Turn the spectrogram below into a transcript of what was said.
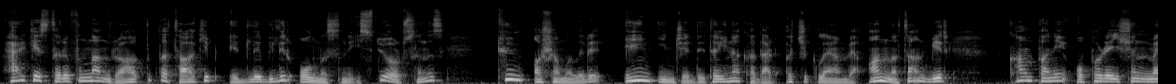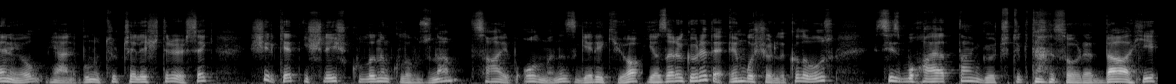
herkes tarafından rahatlıkla takip edilebilir olmasını istiyorsanız tüm aşamaları en ince detayına kadar açıklayan ve anlatan bir Company Operation Manual yani bunu Türkçeleştirirsek şirket işleyiş kullanım kılavuzuna sahip olmanız gerekiyor. Yazara göre de en başarılı kılavuz siz bu hayattan göçtükten sonra dahi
